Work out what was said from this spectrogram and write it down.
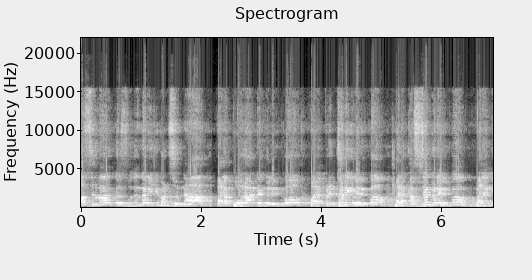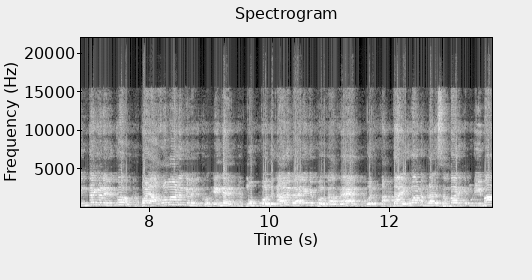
ஆசீர்வாதத்தை சுதந்திரிக்கணும்னு சொன்னா பல போராட்டங்கள் இருக்கும் பல பிரச்சனைகள் இருக்கும் பல கஷ்டங்கள் இருக்கும் பல நிந்தைகள் இருக்கும் பல அவமானங்கள் இருக்கும். எங்க? முப்பது நாள் வேலைக்கு போகாம ஒரு பத்தாயிரம் ரூபாய் நம்மளால சம்பாதிக்க முடியுமா?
